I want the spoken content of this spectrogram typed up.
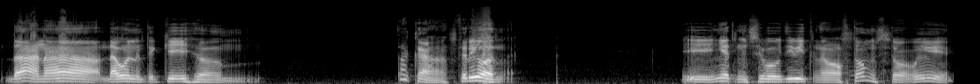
да, она довольно-таки э, такая серьезная. И нет ничего удивительного в том, что вы,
